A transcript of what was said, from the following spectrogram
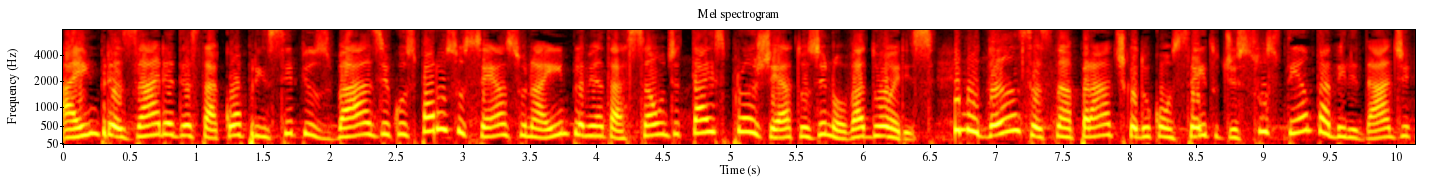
a empresária destacou princípios básicos para o sucesso na implementação de tais projetos inovadores. E mudanças na prática do conceito de sustentabilidade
